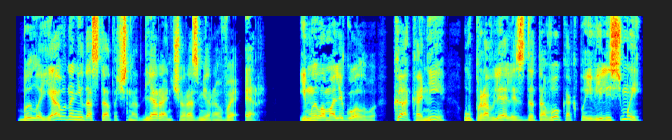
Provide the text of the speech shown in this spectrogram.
было явно недостаточно для ранчо размера ВР, и мы ломали голову, как они управлялись до того, как появились мы,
